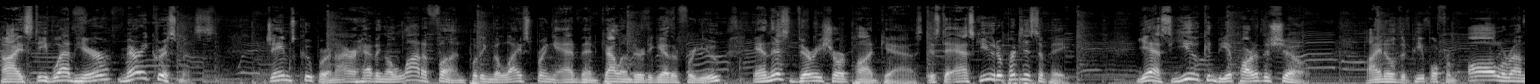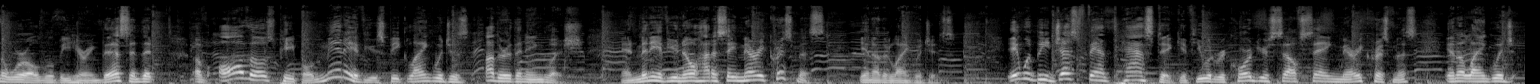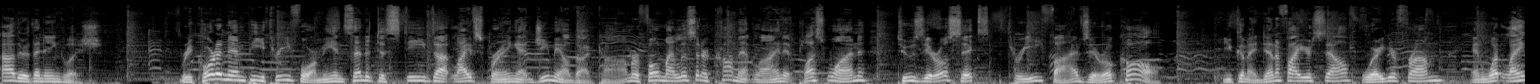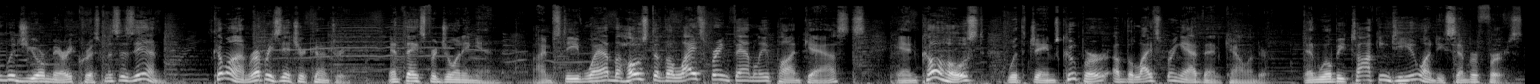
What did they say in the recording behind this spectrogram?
Hi, Steve Webb here. Merry Christmas. James Cooper and I are having a lot of fun putting the LifeSpring Advent calendar together for you, and this very short podcast is to ask you to participate. Yes, you can be a part of the show. I know that people from all around the world will be hearing this, and that of all those people, many of you speak languages other than English, and many of you know how to say Merry Christmas in other languages. It would be just fantastic if you would record yourself saying Merry Christmas in a language other than English. Record an MP3 for me and send it to steve.lifespring at gmail.com or phone my listener comment line at plus one 206 350 call. You can identify yourself, where you're from, and what language your Merry Christmas is in. Come on, represent your country. And thanks for joining in. I'm Steve Webb, the host of the LifeSpring family of podcasts and co host with James Cooper of the LifeSpring Advent Calendar. And we'll be talking to you on December 1st.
